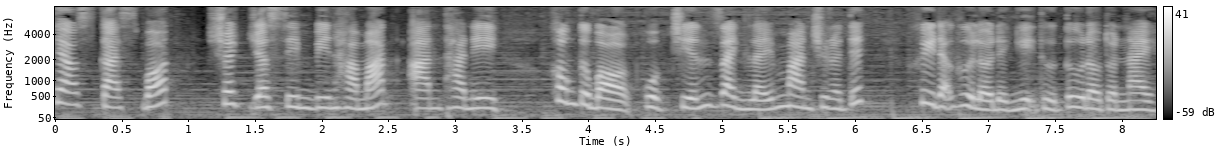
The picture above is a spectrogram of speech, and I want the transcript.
Theo Sky Sports Sheikh Jassim bin Hamad Al Thani không từ bỏ cuộc chiến giành lấy Man United khi đã gửi lời đề nghị thứ tư đầu tuần này.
